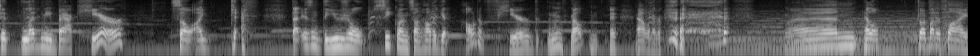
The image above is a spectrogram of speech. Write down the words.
It led me back here, so I that isn't the usual sequence on how to get out of here. Mm, well, eh, ah, whatever. and hello, Joy Butterfly.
